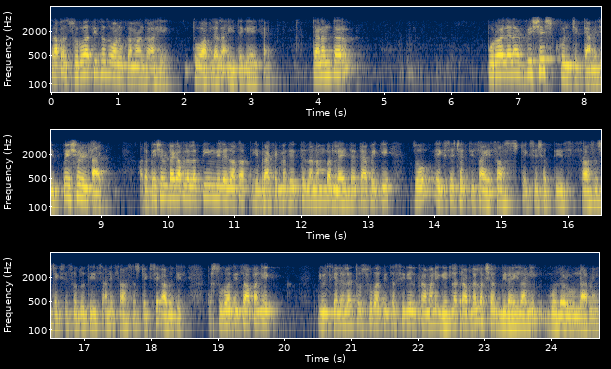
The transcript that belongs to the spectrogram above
तर आपण सुरुवातीचा जो अनुक्रमांक आहे तो आपल्याला इथे घ्यायचा आहे. त्यानंतर पुरवलेल्या विशेष खून चिठ्ठ्या म्हणजे स्पेशल टॅग आता स्पेशल टॅग आपल्याला तीन दिले जातात. हे ब्रॅकेटमध्ये त्याचा नंबर लिहायचा आहे. त्यापैकी जो एकशे छत्तीस आहे सहासष्ट एकशे छत्तीस सहासष्ट एकशे सदोतीस आणि सहासष्ट एकशे अडोतीस. तर सुरुवातीचा आपण एक यूज केलेला आहे तो सुरुवातीचा सिरियल प्रमाणे घेतला तर आपल्या लक्षात बी राहील आणि गोंधळ उडणार नाही.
